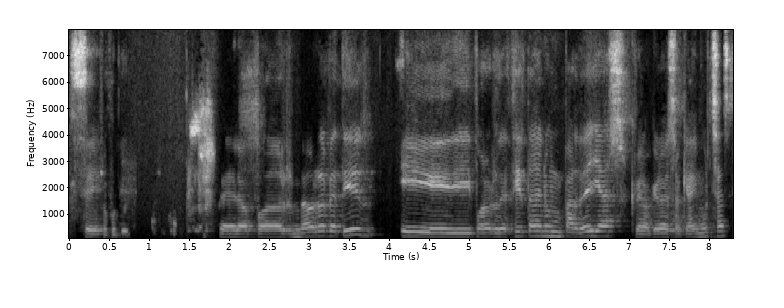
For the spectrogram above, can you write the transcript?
sí, pero por no repetir y por decir también un par de ellas, pero creo eso, que hay muchas,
